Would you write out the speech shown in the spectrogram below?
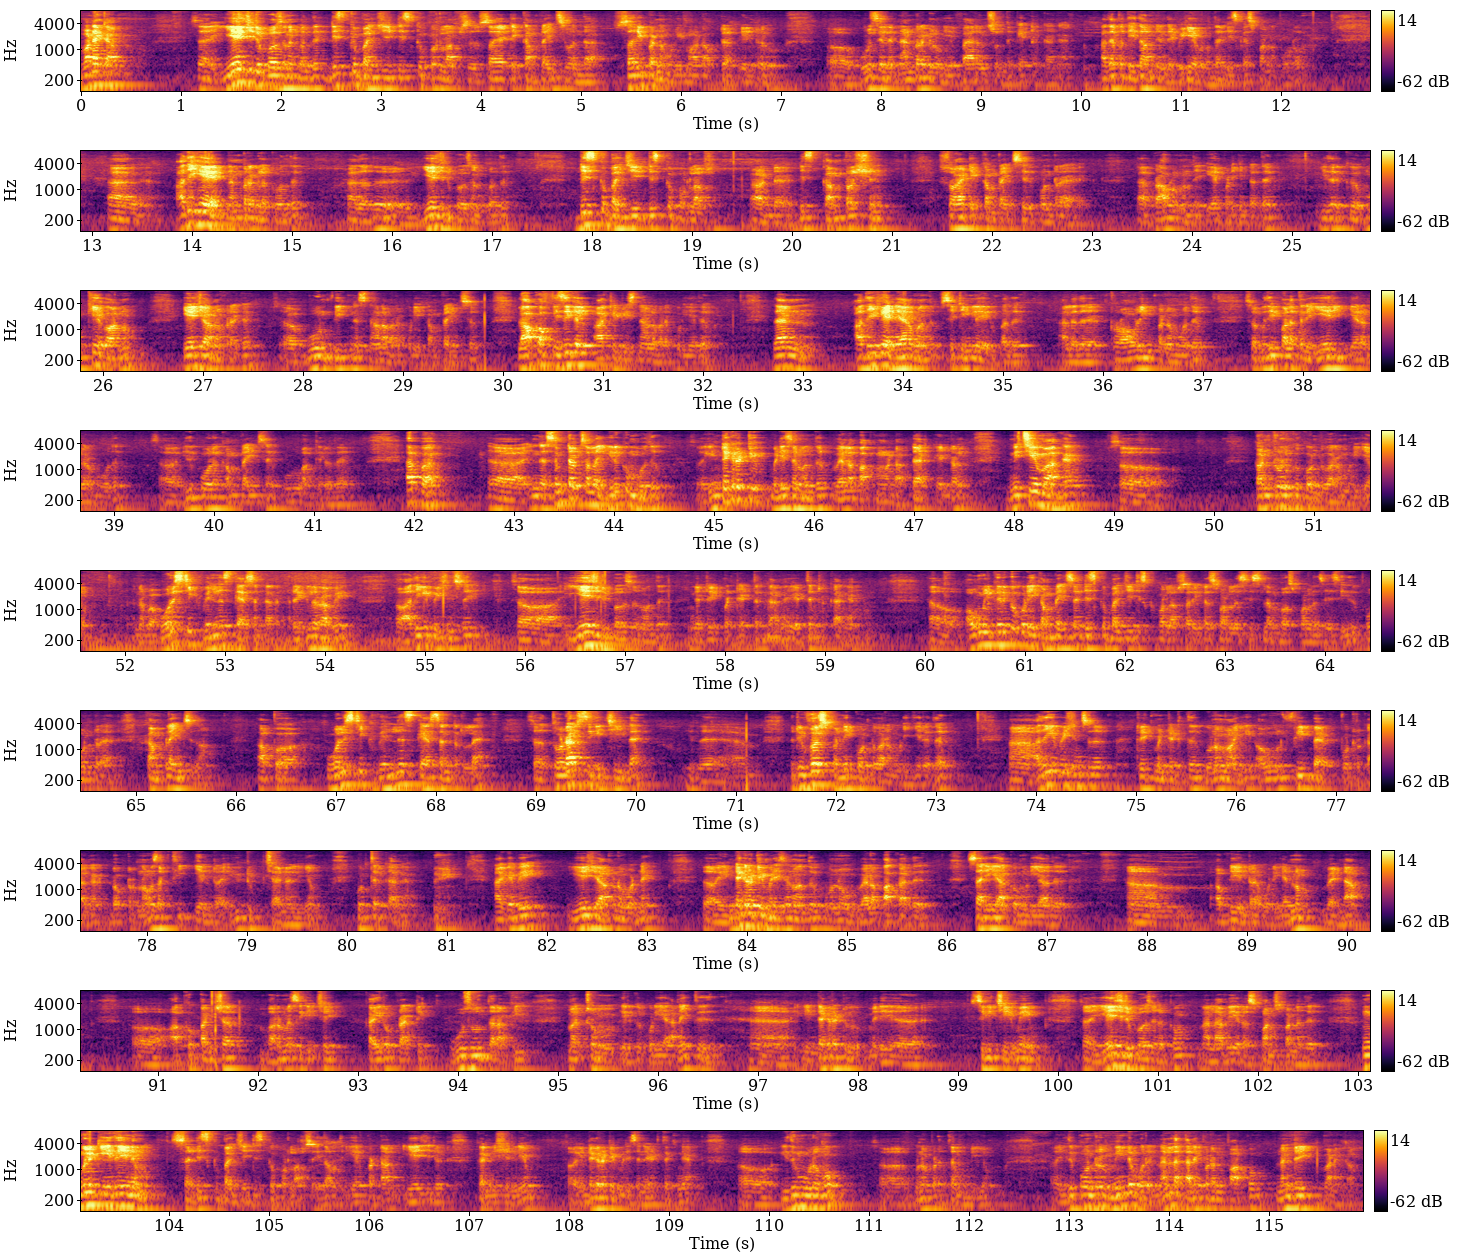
வணக்கம். Sir aged பர்சனுக்கு வந்து disc bulge disc prolapse sciatic complaints வந்தால் சரி பண்ண முடியுமா டாக்டர் என்று ஒரு சில நண்பர்களுடைய பேரண்ட்ஸ் வந்து கேட்டிருக்காங்க. அதை பற்றி தான் இந்த வீடியோவில் வந்து டிஸ்கஸ் பண்ண போகிறோம் அதிக நண்பர்களுக்கு வந்து அதாவது ஏஜ்டு பர்சனுக்கு வந்து disc bulge disc prolapse and disc compression sciatic complaints இது போன்ற ப்ராப்ளம் வந்து ஏற்படுகின்றது. இதற்கு முக்கிய காரணம் ஏஜ் ஆன பிறகு பூன் வீக்னஸ்னால வரக்கூடிய கம்ப்ளைண்ட்ஸு லாக் ஆஃப் ஃபிசிக்கல் ஆக்டிவிட்டீஸ்னால வரக்கூடியது. தென் அதிக நேரம் வந்து சிட்டிங்கில் இருப்பது அல்லது ட்ராவலிங் பண்ணும்போது ஸோ குதிப்பாலத்தில் ஏறி இறங்குற போது இது போல் கம்ப்ளைண்ட்ஸை உருவாக்குறது அப்போ இந்த சிம்டம்ஸ் எல்லாம் இருக்கும்போது இன்டெகிரேட்டிவ் மெடிசன் வந்து வேலை பார்க்க டாக்டர் என்றால் நிச்சயமாக ஸோ கண்ட்ரோலுக்கு கொண்டு வர முடியும். நம்ம ஹோலிஸ்டிக் வெல்னஸ் கேர் சென்டர் ரெகுலராகவே அதிக பேஷண்ட்ஸு ஸோ ஏஜ்டு பர்சன் வந்து இங்கே ட்ரீட்மெண்ட் எடுத்துருக்காங்க எடுத்துகிட்ருக்காங்க அவங்களுக்கு இருக்கக்கூடிய கம்ப்ளைண்ட்ஸை டிஸ்க் பல்ஜி டிஸ்க் சாரி சரிகஸ் பர்லசிஸ் லம்போஸ் இது போன்ற கம்ப்ளைண்ட்ஸ் தான். அப்போ ஹோலிஸ்டிக் வெல்னஸ் கேர் சென்டரில் தொடர் சிகிச்சையில் இதை ரிவர்ஸ் பண்ணி கொண்டு வர முடிகிறது. அதிக பேஷண்ட்ஸு ட்ரீட்மெண்ட் எடுத்து குணமாகி அவங்களுக்கு ஃபீட்பேக் போட்டிருக்காங்க. டாக்டர் நவசக்தி என்ற யூடியூப் சேனல்லையும் கொடுத்துருக்காங்க. ஆகவே ஏஜ் ஆகின உடனே இன்டெகிரேட்டிவ் மெடிசன் வந்து ஒன்றும் வேலை பார்க்காது. சரியாக்க முடியாது. அப்படின்ற ஒரு எண்ணம் வேண்டாம். அக்குபஞ்சர் பர்ம சிகிச்சை கைரோப்ராக்டிக் ஊசூன் தெரப்பி மற்றும் இருக்கக்கூடிய அனைத்து இன்டகிரேட்டிவ் மெடி சிகிச்சையுமே ஏஜ்டு பர்சனுக்கும் நல்லாவே ரெஸ்பான்ஸ் பண்ணுது. உங்களுக்கு ஏதேனும் டிஸ்க் பல்ஜி டிஸ்க் பொருளாப்ஸ் ஏதாவது ஏற்பட்டால் ஏஜ்டு கண்டிஷன்லையும் இன்டகிரேட்டிவ் மெடிசன் எடுத்துக்கங்க. இது மூலமும் குணப்படுத்த முடியும். இது போன்று மீண்டும் ஒரு நல்ல தலைப்புடன் பார்ப்போம். நன்றி வணக்கம்.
